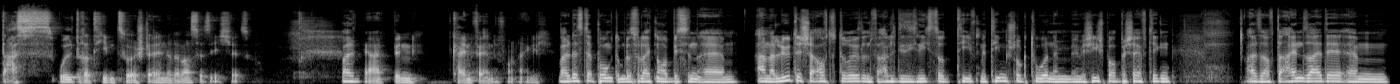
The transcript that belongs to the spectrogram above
das Ultrateam zu erstellen oder was weiß ich. Also, Weil, ja, ich bin kein Fan davon eigentlich. Weil das ist der Punkt, um das vielleicht noch ein bisschen ähm, analytischer aufzudröseln, für alle, die sich nicht so tief mit Teamstrukturen im, im Skisport beschäftigen. Also auf der einen Seite ähm,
